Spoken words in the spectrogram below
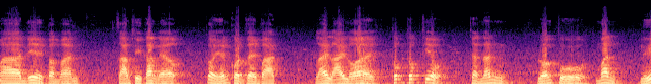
มานี่ประมาณสามสี่ครั้งแล้ว ก็เห็นคนใส่บาตรหลายหลายร้อยทุกทุกเที่ยว ฉะนั้นหลวงปู่มั่น หรือ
